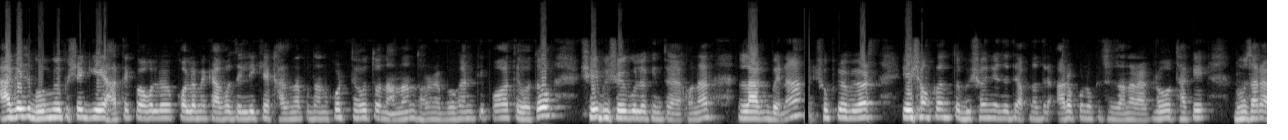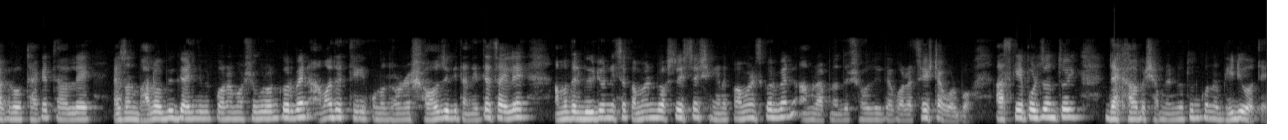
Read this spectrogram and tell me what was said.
আগে যে ভূমি অফিসে গিয়ে হাতে কলমে- কাগজে লিখে খাজনা প্রদান করতে হতো, নানান ধরনের ভোগান্তি পোহাতে হতো, সেই বিষয়গুলো কিন্তু এখন আর লাগবে না। সুপ্রিয় ভিউয়ার্স এই সংক্রান্ত বিষয় নিয়ে যদি আপনাদের আরও কোনো কিছু জানার আগ্রহ থাকে, বোঝার আগ্রহ থাকে, তাহলে একজন ভালো অভিজ্ঞ আইনজীবীর পরামর্শ গ্রহণ করবেন। আমাদের থেকে কোনো ধরনের সহযোগিতা নিতে চাইলে আমাদের ভিডিও নিচে কমেন্ট বক্স রয়েছে, সেখানে কমেন্টস করবেন। আমরা আপনাদের সহযোগিতা করার চেষ্টা করব। আজকে এ পর্যন্তই। দেখা হবে সামনে নতুন কোনো ভিডিওতে।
